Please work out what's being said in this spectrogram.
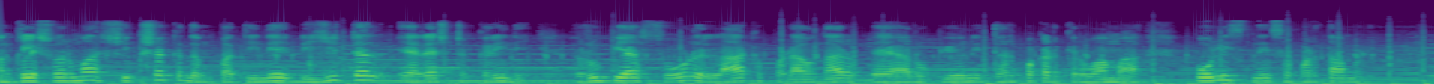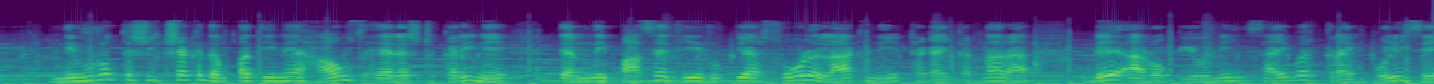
અંકલેશ્વરમાં શિક્ષક દંપતીને ડિજિટલ એરેસ્ટ કરીને રૂપિયા સોળ લાખ પડાવનાર બે આરોપીઓની ધરપકડ કરવામાં પોલીસને સફળતા મળી. નિવૃત્ત શિક્ષક દંપતીને હાઉસ એરેસ્ટ કરીને તેમની પાસેથી રૂપિયા સોળ લાખની ઠગાઈ કરનારા બે આરોપીઓની સાયબર ક્રાઇમ પોલીસે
